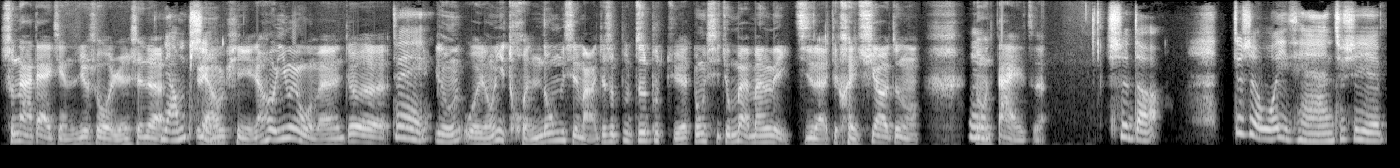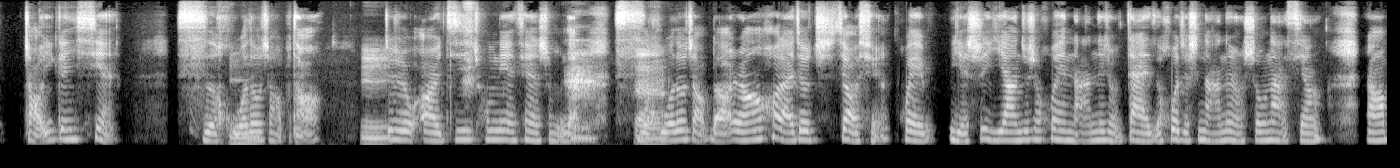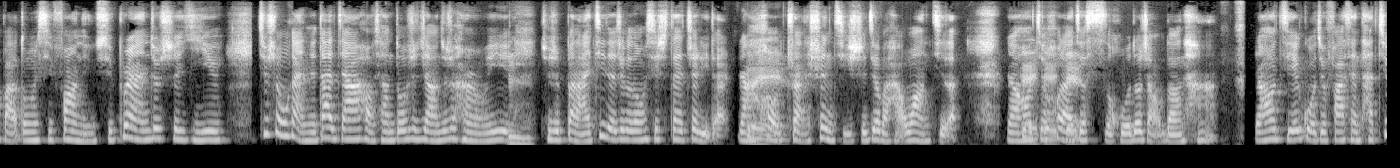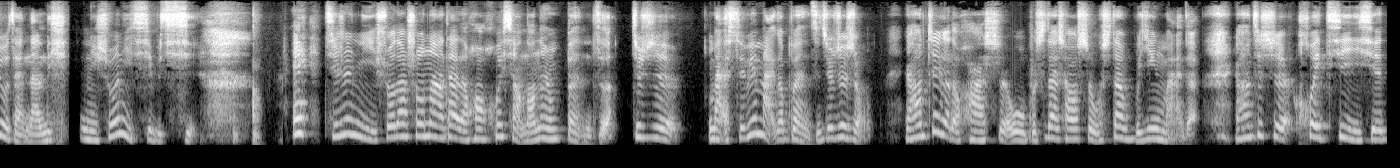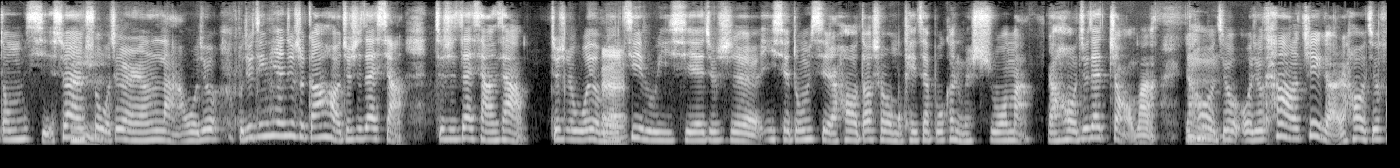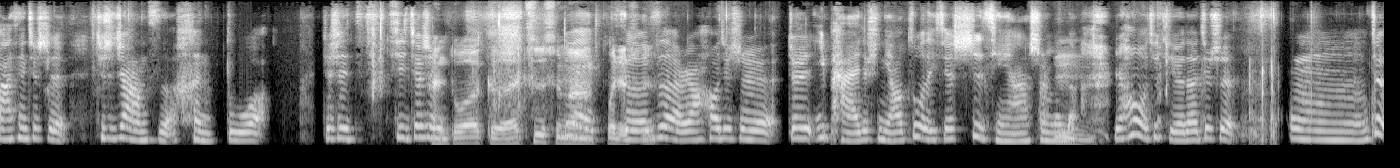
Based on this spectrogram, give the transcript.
收纳袋简直就是我人生的良品良品。然后因为我们就对容我容易囤东西嘛，就是不知不觉东西就慢慢累积了，就很需要这种那种嗯袋子。是的，就是我以前就是找一根线，死活都嗯找不到。嗯，就是耳机充电线什么的，死嗯活都找不到。然后后来就吃教训，会也是一样，就是会拿那种袋子，或者是拿那种收纳箱，然后把东西放进去。不然就是一，就是我感觉大家好像都是这样，就是很容易嗯，就是本来记得这个东西是在这里的，然后转瞬即逝就把它忘记了，然后就后来就死活都找不到它，然后结果就发现它就在那里。你说你气不气？哎，其实你说到收纳袋的话，会想到那种本子，就是买随便买个本子，就这种。然后这个的话是我不是在超市，我是在无印买的。然后就是会记一些东西，虽然说嗯我这个人懒，我就我就今天就是刚好就是在想，就是在想想。就是我有没有嗯记录一些，就是一些东西，然后到时候我们可以在博客里面说嘛，然后我就在找嘛，然后我嗯就我就看到了这个，然后我就发现就是就是这样子很多，就是鸡就是很多格子是吗？对，或者格子，然后就是就是一排，就是你要做的一些事情啊什么的。嗯然后我就觉得就是，嗯，就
